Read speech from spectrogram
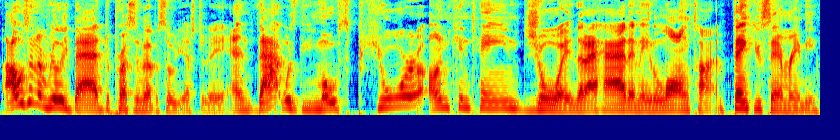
I was in a really bad depressive episode yesterday, and that was the most pure, uncontained joy that I had in a long time. Thank you, Sam Raimi,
